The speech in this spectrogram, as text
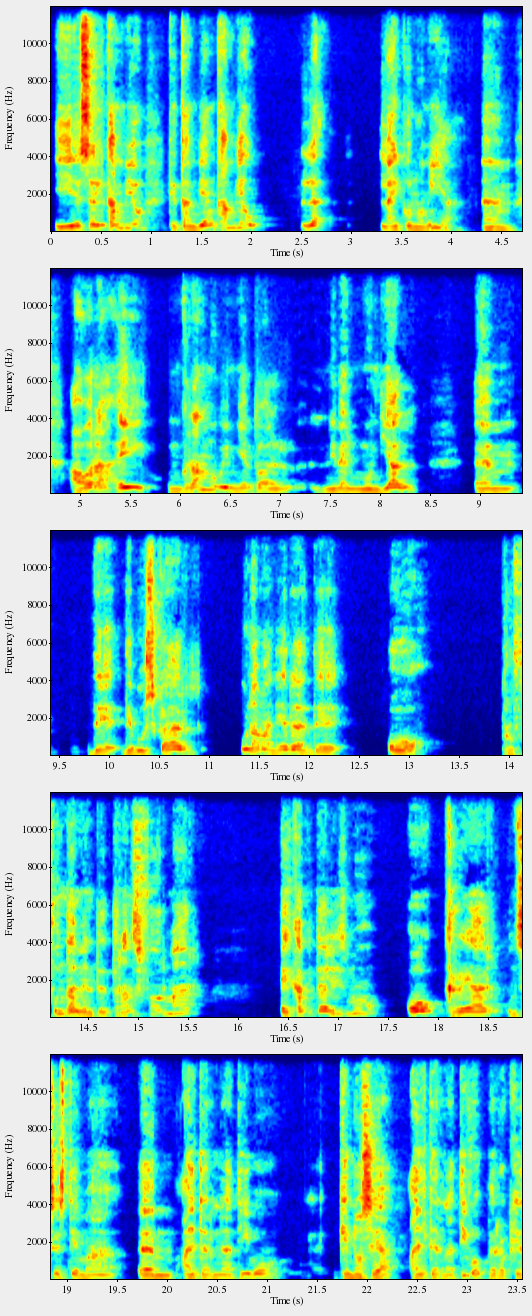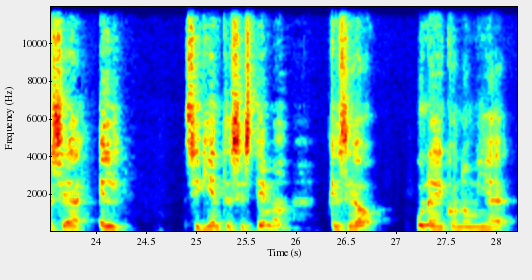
Y es el cambio que también cambia la, economía. Em, ahora hay un gran movimiento a nivel mundial em, de, de, buscar una manera de o profundamente transformar el capitalismo o crear un sistema em, alternativo que no sea alternativo, pero que sea el siguiente sistema, que sea una economía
